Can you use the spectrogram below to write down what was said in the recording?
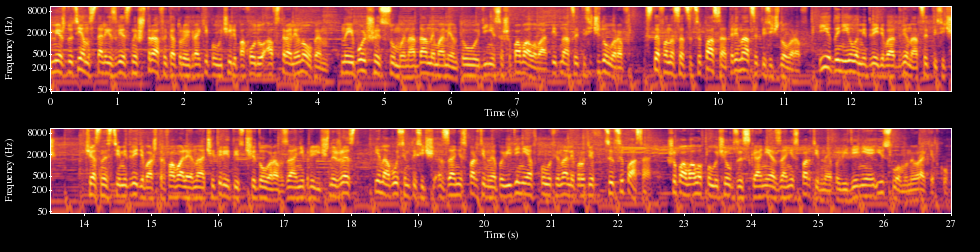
Между тем стали известны штрафы, которые которые игроки получили по ходу Australian Open. Наибольшие суммы на данный момент у Дениса Шаповалова – 15 тысяч долларов, Стефанаса Циципаса – 13 тысяч долларов и Даниила Медведева – 12 тысяч. В частности, Медведева оштрафовали на 4 тысячи долларов за неприличный жест и на 8 тысяч за неспортивное поведение в полуфинале против Циципаса. Шаповалов получил взыскание за неспортивное поведение и сломанную ракетку.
